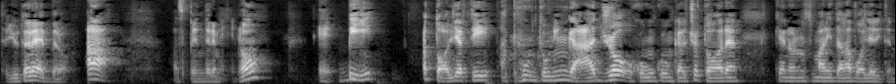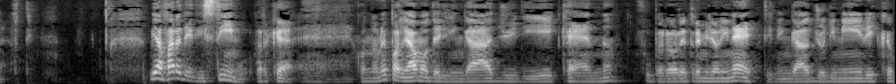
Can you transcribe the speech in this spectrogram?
Ti aiuterebbero A a spendere meno e B a toglierti appunto un ingaggio o comunque un calciatore che non smani dalla voglia di tenerti. Bisogna fare dei distinguo perché eh, quando noi parliamo degli ingaggi di Ken, superiore ai 3 milioni netti, l'ingaggio di Milik,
